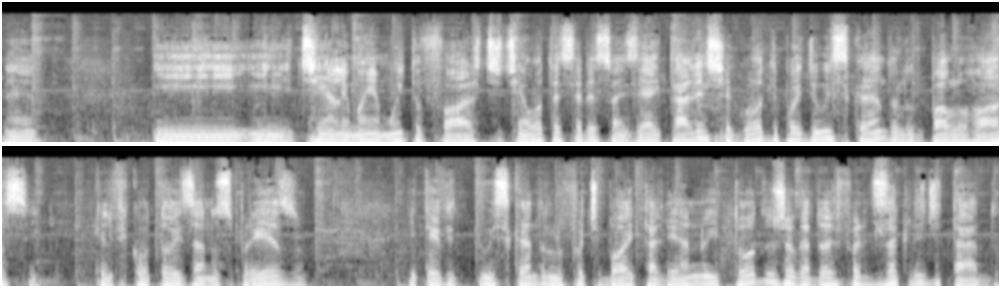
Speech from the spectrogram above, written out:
né? E, e tinha a Alemanha muito forte, tinha outras seleções. E a Itália chegou depois de um escândalo do Paulo Rossi, que ele ficou dois anos preso e teve um escândalo no futebol italiano e todos os jogadores foram desacreditados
